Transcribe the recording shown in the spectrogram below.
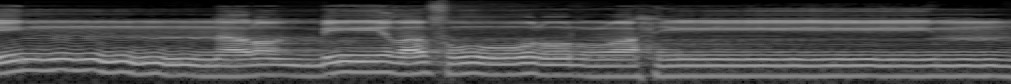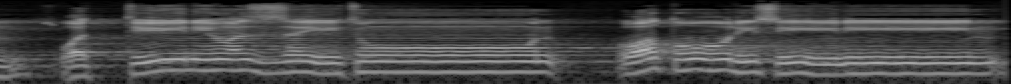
إن ربي غفور رحيم. والتين والزيتون وطور سينين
